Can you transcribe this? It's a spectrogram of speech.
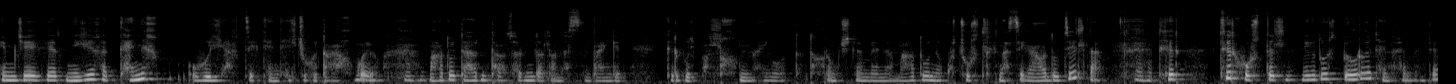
хэмжээгээр нэгийгээ таних үйл явцыг тэнд хэлж өгöd байгаа байхгүй юу. Магадгүй та 25 27 наснда ингээд гэр бүл болох нь аюу тохиромжтой юм байна. Магадгүй нэг 30 хүртэлх насыг аваад үзье л да. Тэгэхээр тэр хүртэл нэгдүгürt би өөрийгөө таних юм байна те.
